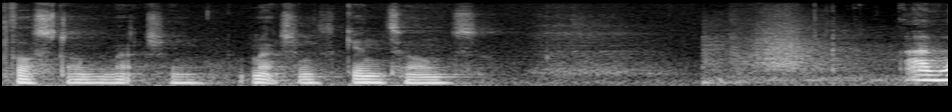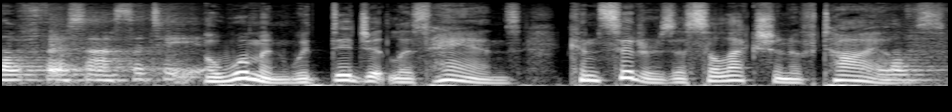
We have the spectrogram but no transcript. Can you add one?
fussed on matching matching skin tones. I love this acetate. A woman with digitless hands considers a selection of I tiles. love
